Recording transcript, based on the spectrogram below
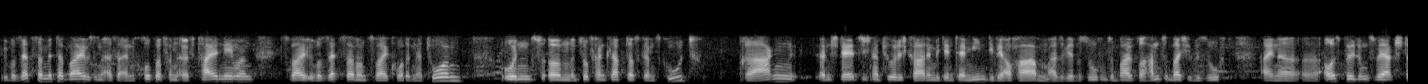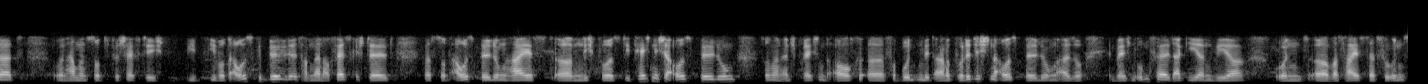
Übersetzer mit dabei. Wir sind also eine Gruppe von elf Teilnehmern, zwei Übersetzern und zwei Koordinatoren. Und ähm, insofern klappt das ganz gut. Fragen dann stellt sich natürlich gerade mit den Terminen, die wir auch haben. Also wir besuchen zum Beispiel, haben zum Beispiel besucht eine äh, Ausbildungswerkstatt und haben uns dort beschäftigt, wie, wie wird ausgebildet, haben dann auch festgestellt, was dort Ausbildung heißt, äh, nicht bloß die technische Ausbildung, sondern entsprechend auch äh, verbunden mit einer politischen Ausbildung, also in welchem Umfeld agieren wir und äh, was heißt das für uns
